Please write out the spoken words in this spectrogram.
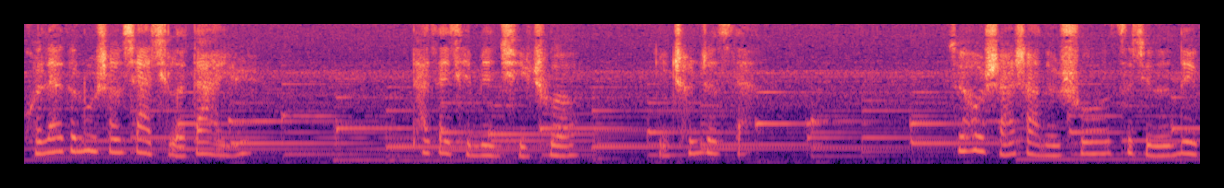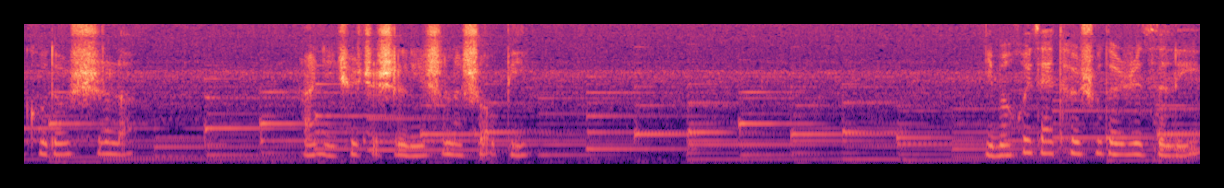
回来的路上下起了大雨，他在前面骑车，你撑着伞，最后傻傻的说自己的内裤都湿了，而你却只是淋湿了手臂。你们会在特殊的日子里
